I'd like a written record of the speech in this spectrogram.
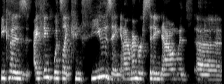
Because i think what's like confusing and i remember sitting down with uh,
